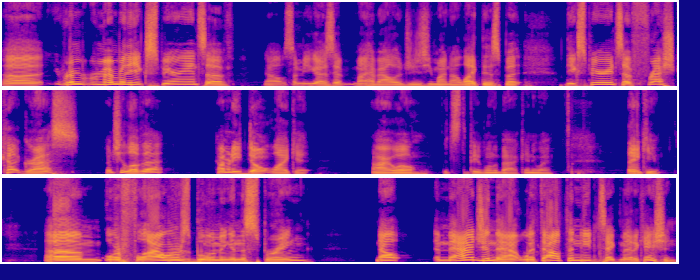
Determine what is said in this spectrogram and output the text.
Uh, rem- remember the experience of now. Some of you guys have, might have allergies. You might not like this, but the experience of fresh cut grass. Don't you love that? How many don't like it? All right. Well, it's the people in the back. Anyway, thank you um, or flowers blooming in the spring. Now, imagine that without the need to take medication.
